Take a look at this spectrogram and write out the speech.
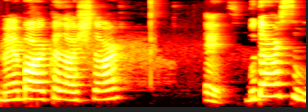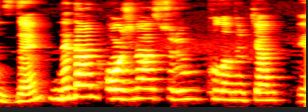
Merhaba arkadaşlar. Evet, bu dersimizde neden orijinal sürüm kullanırken e,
